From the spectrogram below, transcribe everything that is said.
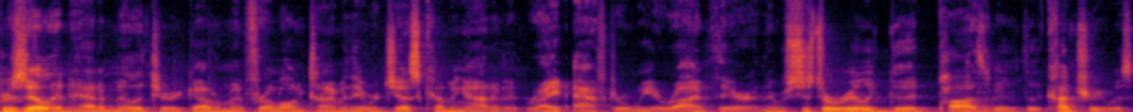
Brazil had had a military government for a long time, and they were just coming out of it right after we arrived there. And there was just a really good positive. The country was,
